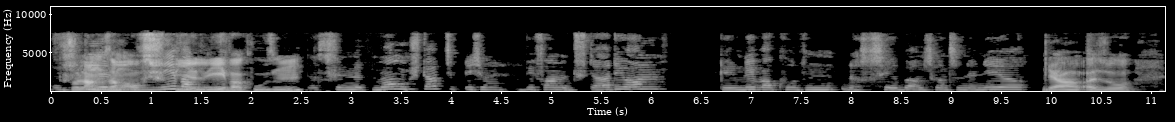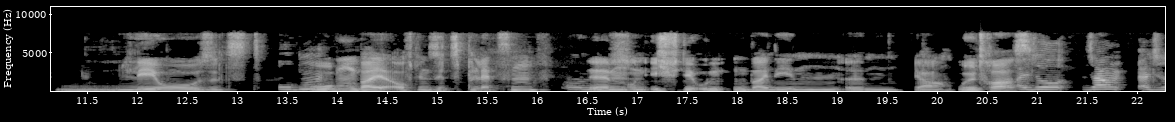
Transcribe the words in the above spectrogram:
Das so Spiel langsam aufs Spiel Leverkusen. Leverkusen. Das findet morgen statt. Ich und wir fahren ins Stadion gegen Leverkusen. Das ist hier bei uns ganz in der Nähe. Ja, also Leo sitzt Oben. oben bei auf den Sitzplätzen ähm, und ich stehe unten bei den ähm, ja, Ultras. Also sagen, also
